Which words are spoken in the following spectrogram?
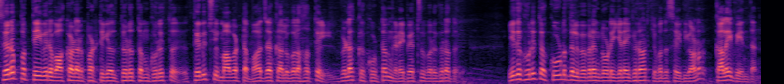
சிறப்பு தீவிர வாக்காளர் பட்டியல் திருத்தம் குறித்து திருச்சி மாவட்ட பாஜக அலுவலகத்தில் விளக்கு கூட்டம் நடைபெற்று வருகிறது. இது குறித்த கூடுதல் விவரங்களோடு இணைகிறார் எமது செய்தியாளர் கலைவேந்தன்.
